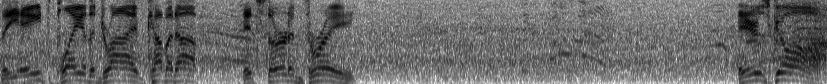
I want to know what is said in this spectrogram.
The eighth play of the drive coming up. It's third and three. Here's Goff.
